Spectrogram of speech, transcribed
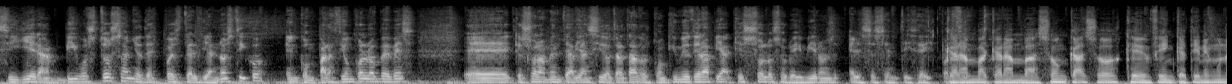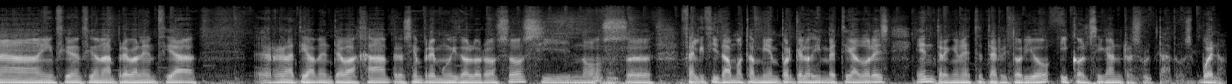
siguieran vivos dos años después del diagnóstico en comparación con los bebés eh, que solamente habían sido tratados con quimioterapia que solo sobrevivieron el 66%. Caramba, caramba, son casos que, en fin, que tienen una incidencia, una prevalencia eh, relativamente baja, pero siempre muy dolorosos y nos eh, felicitamos también porque los investigadores entren en este territorio y consigan resultados. Bueno.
